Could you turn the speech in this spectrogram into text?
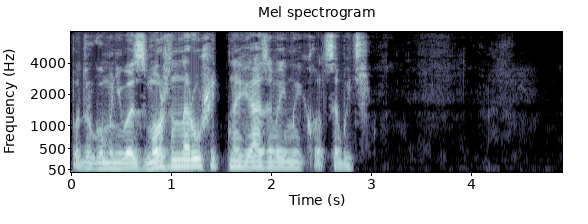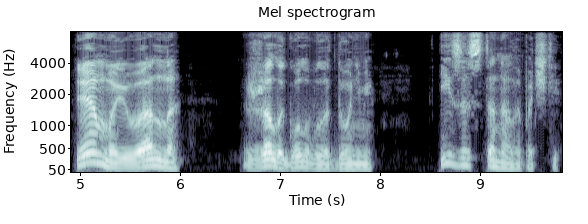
по-другому невозможно нарушить навязываемый ход событий. Эмма Ивановна сжала голову ладонями и застонала почти.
